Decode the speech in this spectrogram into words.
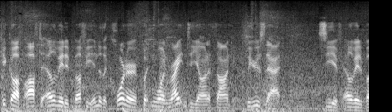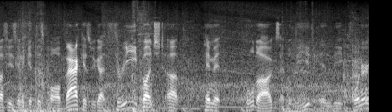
Kickoff off to Elevated Buffy into the corner, putting one right into Jonathan. He clears that. See if Elevated Buffy is going to get this ball back as we got three bunched up Hemet Bulldogs, I believe, in the corner,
